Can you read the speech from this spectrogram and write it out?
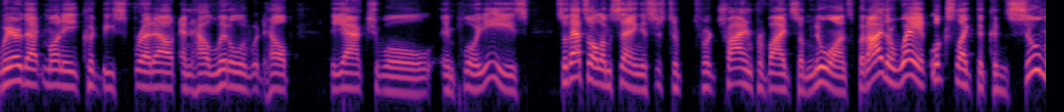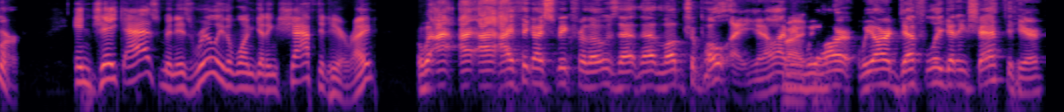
where that money could be spread out and how little it would help the actual employees. So that's all I'm saying is just to, to try and provide some nuance. But either way, it looks like the consumer in Jake Asman is really the one getting shafted here, right? Well, I, I, I think I speak for those that that love Chipotle. You know, I Right. mean, we are we are definitely getting shafted here.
